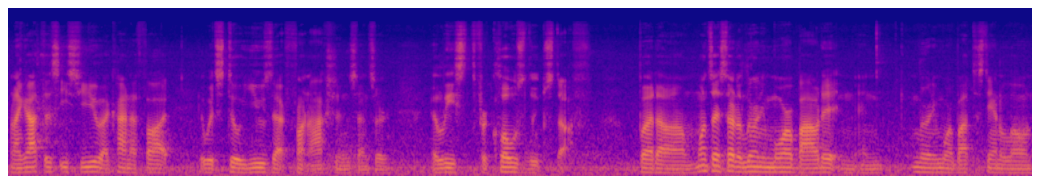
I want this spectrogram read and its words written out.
When I got this ECU I kind of thought it would still use that front oxygen sensor at least for closed loop stuff. But um, once I started learning more about it and, and learning more about the standalone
